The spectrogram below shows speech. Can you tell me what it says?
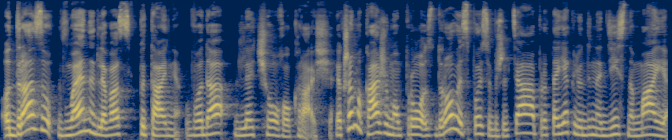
Одразу в мене для вас питання: вода для чого краще? Якщо ми кажемо про здоровий спосіб життя, про те, як людина дійсно має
